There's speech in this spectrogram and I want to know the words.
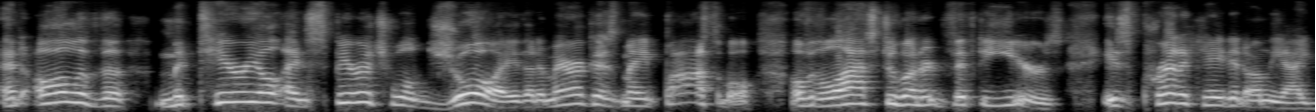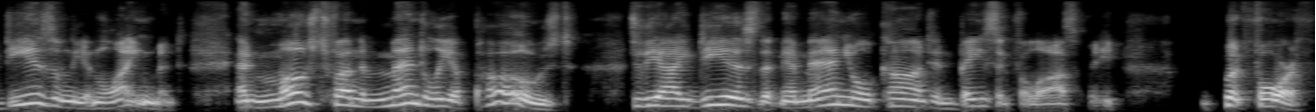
and all of the material and spiritual joy that America has made possible over the last 250 years is predicated on the ideas of the Enlightenment and most fundamentally opposed to the ideas that Immanuel Kant in basic philosophy put forth.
